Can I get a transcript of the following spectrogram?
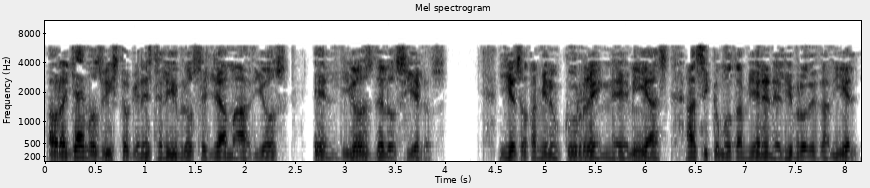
Ahora ya hemos visto que en este libro se llama a Dios el Dios de los cielos. Y eso también ocurre en Nehemías, así como también en el libro de Daniel.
